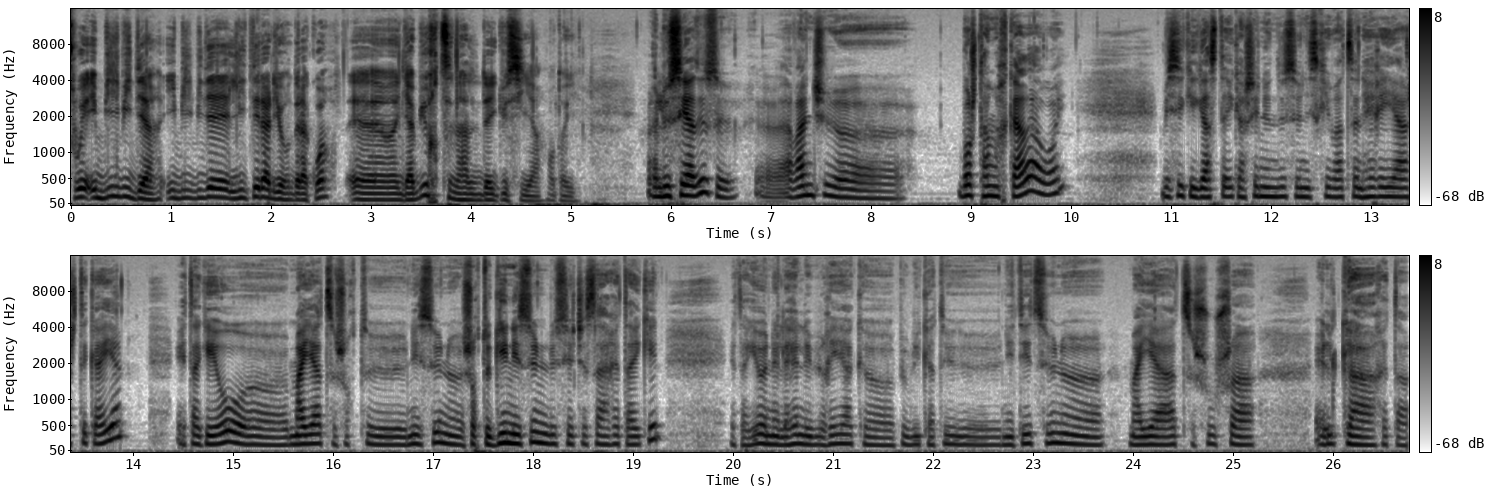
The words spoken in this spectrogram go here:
zue ibilbidea, ibilbide literario delakoa, uh, jaburtzen alde ikusia, otoi? Ba, Luzea duzu, uh, abantxu uh, bost hamarkada, oi? Biziki gazte ikasinen duzu nizkibatzen herria hastekaian. Eta geho, uh, maiatz sortu nizun, sortu ginizun Luzea txezaharretaikin. Eta geho, ene lehen libriak uh, publikatu nititzun, uh, maiatz, susa, elkar eta,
